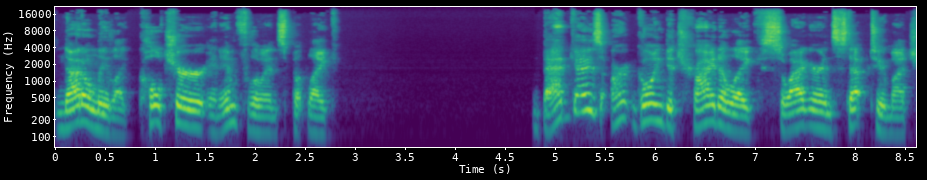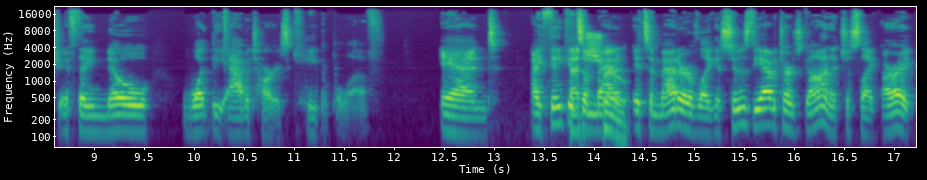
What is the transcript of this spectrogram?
not only like culture and influence, but like bad guys aren't going to try to like swagger and step too much if they know what the avatar is capable of. And I think it's That's a matter true. it's a matter of like as soon as the avatar's gone, it's just like, all right,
